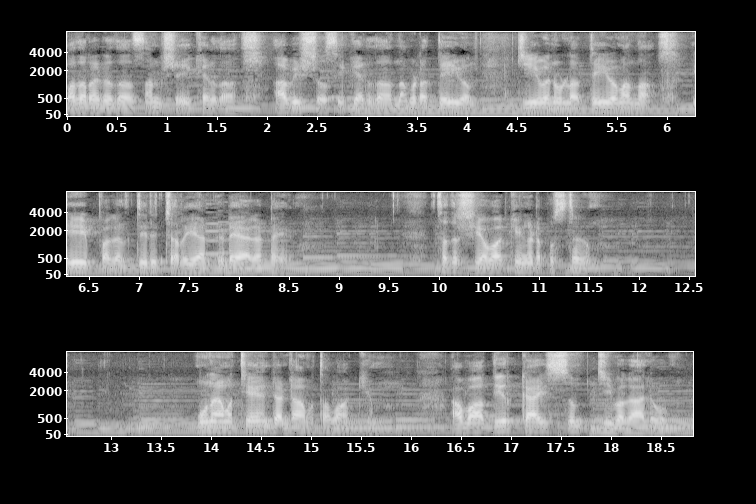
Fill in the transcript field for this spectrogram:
പതറരുത് സംശയിക്കരുത്. അവിശ്വസിക്കരുത്. നമ്മുടെ ദൈവം ജീവനുള്ള ദൈവമെന്ന് ഈ പകൽ തിരിച്ചറിയാൻ ഇടയാകട്ടെ. സദൃശ്യവാക്യങ്ങളുടെ പുസ്തകം. മൂന്നാമത്തെ രണ്ടാമത്തെ വാക്യം. അവ ദീർഘായുസ്സും ജീവകാലവും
